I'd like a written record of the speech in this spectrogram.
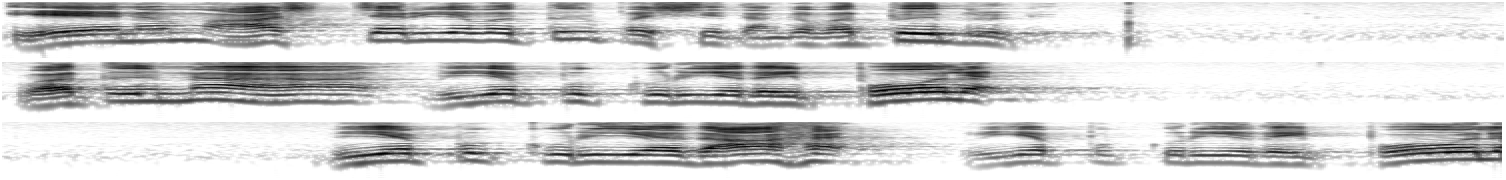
ஏனம் ஆச்சரியவத்து பசி தங்க வத்துன்னு இருக்கு. வத்துன்னா வியப்புக்குரியதை போல வியப்புக்குரியதாக வியப்புக்குரியதைப் போல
